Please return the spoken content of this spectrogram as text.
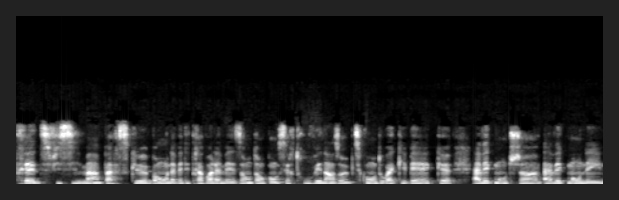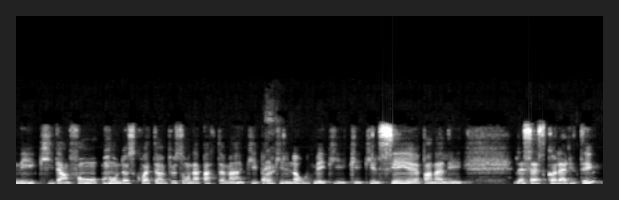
très difficilement parce que, bon, on avait des travaux à la maison, donc on s'est retrouvé dans un petit condo à Québec euh, avec mon chum, avec mon aîné qui, dans le fond, on a squatté un peu son appartement, qui, ben, qui est le nôtre, mais qui, qui, qui est le sien pendant les, sa scolarité.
